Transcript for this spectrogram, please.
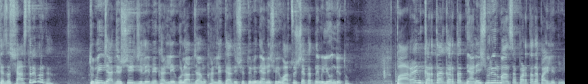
त्याचं शास्त्र आहे बरं का. तुम्ही ज्या दिवशी जिलेबी खाल्ली गुलाबजाम खाल्ले त्या दिवशी तुम्ही ज्ञानेश्वरी वाचूच शकत नाही मी लिहून देतो. पारायण करता करता ज्ञानेश्वरीवर माणसं पडताना पाहिलीत मी.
